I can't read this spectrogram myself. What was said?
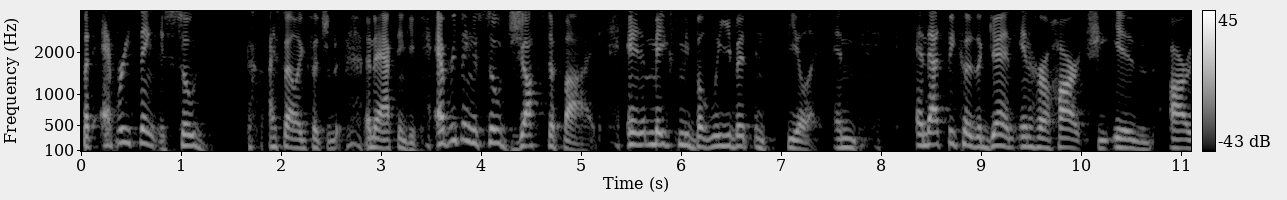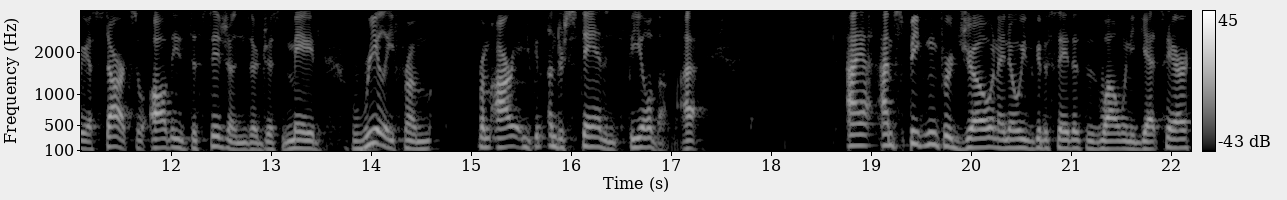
but everything is so I sound like such an, an, acting geek. Everything is so justified, and it makes me believe it and feel it. And and that's because again, in her heart, she is Arya Stark. So all these decisions are just made really from from Arya, and you can understand and feel them. I, I I'm speaking for Joe, and I know he's going to say this as well when he gets here,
